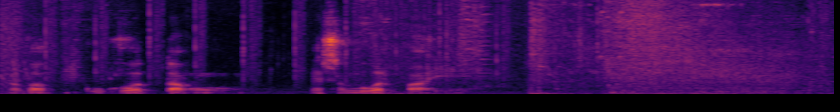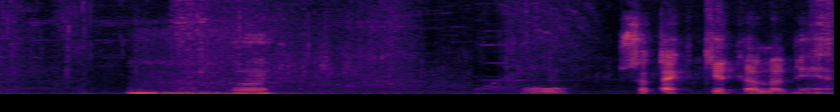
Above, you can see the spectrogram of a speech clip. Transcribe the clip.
แล้วก็กูก็ต้องไปสำรวจไปเฮ้ยโอ้สแต็กเจ็ดแล้วเหรอเนี่ย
